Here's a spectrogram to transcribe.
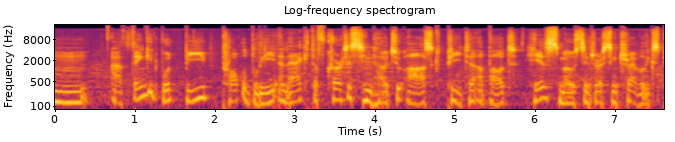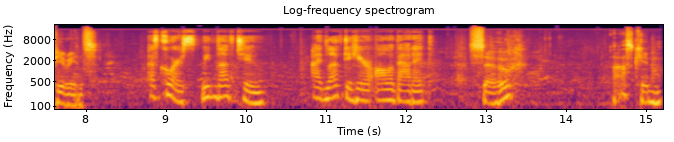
Mm, I think it would be probably an act of courtesy now to ask Peter about his most interesting travel experience. Of course, we'd love to. I'd love to hear all about it. So, ask him.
